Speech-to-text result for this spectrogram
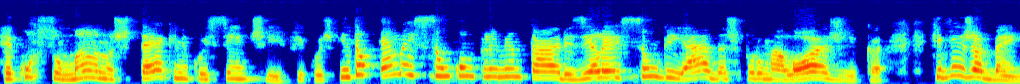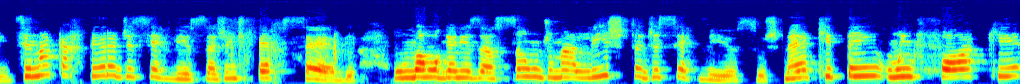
recursos humanos, técnicos, científicos. Então, elas são complementares e elas são guiadas por uma lógica que, veja bem, se na carteira de serviços a gente percebe uma organização de uma lista de serviços, né, que tem um enfoque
